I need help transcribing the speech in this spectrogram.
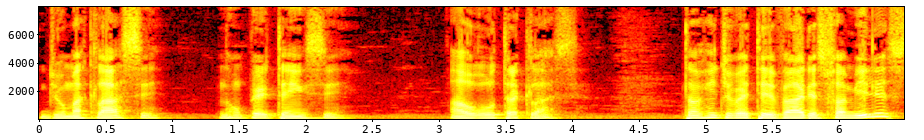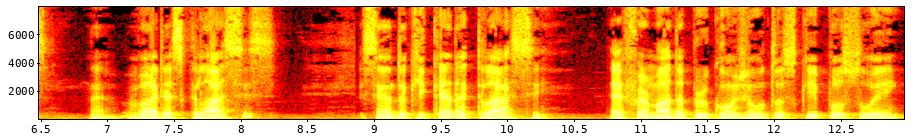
de uma classe não pertence a outra classe. Então a gente vai ter várias famílias, né? várias classes, sendo que cada classe é formada por conjuntos que possuem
